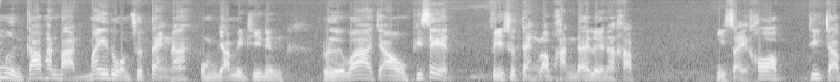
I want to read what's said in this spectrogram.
799,000 บาท ไม่รวมชุดแต่งนะ ผมย้ำอีกทีหนึ่ง หรือว่าจะเอาพิเศษฟรีชุดแต่งรอบคันได้เลยนะครับ มีใส่ครอบที่จับ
